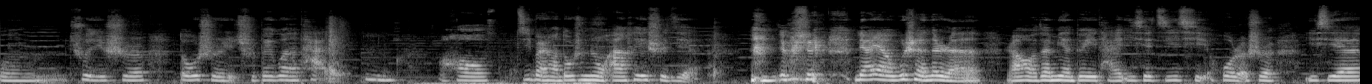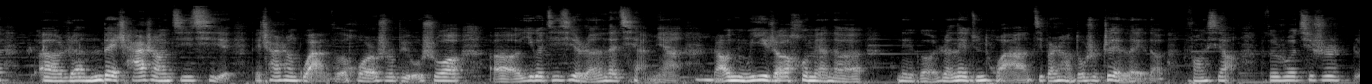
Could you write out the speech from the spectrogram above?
嗯，设计师都是持悲观的态度，嗯，然后基本上都是那种暗黑世界，就是两眼无神的人，然后在面对一台一些机器或者是一些。呃，人被插上机器，被插上管子，或者是比如说，呃，一个机器人在前面，然后奴役着后面的那个人类军团，基本上都是这类的方向。所以说，其实呃，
